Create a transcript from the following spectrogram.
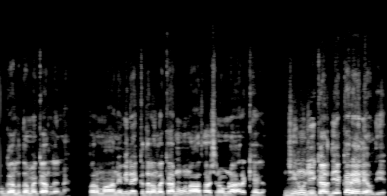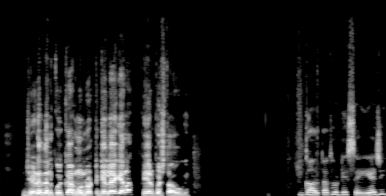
ਉਹ ਗੱਲ ਤਾਂ ਮੈਂ ਕਰ ਲੈਣਾ ਪਰ ਮਾਂ ਨੇ ਵੀ ਨਾ ਇੱਕ ਤਰ੍ਹਾਂ ਦਾ ਘਰ ਨੂੰ ਅਨਾਥ ਆਸ਼ਰਮ ਬਣਾ ਰੱਖਿਆ ਹੈਗਾ। ਜਿਹਨੂੰ ਜੀ ਕਰਦੀ ਹੈ ਘਰੇ ਲਿਆਉਂਦੀ ਹੈ। ਜਿਹੜੇ ਦਿਨ ਕੋਈ ਘਰ ਨੂੰ ਲੁੱਟ ਕੇ ਲੈ ਗਿਆ ਨਾ ਫੇਰ ਪਛਤਾਊਗੀ। ਗੱਲ ਤਾਂ ਤੁਹਾਡੀ ਸਹੀ ਹੈ ਜੀ।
